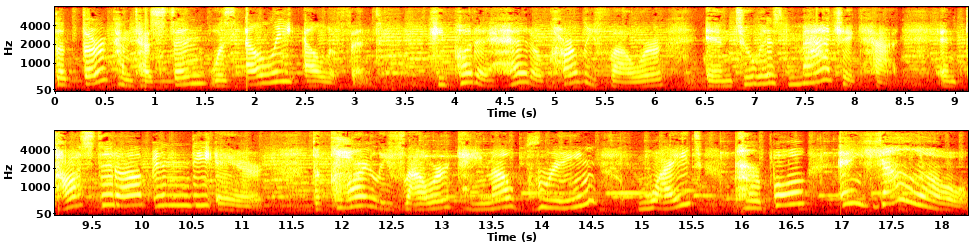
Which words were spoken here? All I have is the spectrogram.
The third contestant was Ellie Elephant. he put a head of cauliflower into his magic hat and tossed it up in the air. The cauliflower came out green, white, purple, and yellow.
